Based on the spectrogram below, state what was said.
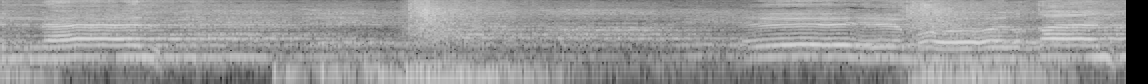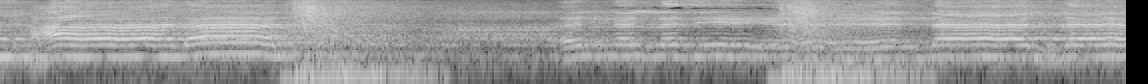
إن ملقا على إن الذي إن الذي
